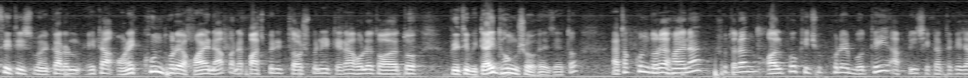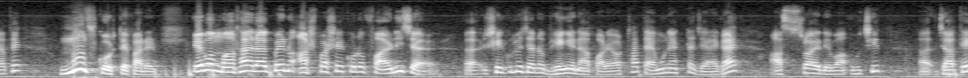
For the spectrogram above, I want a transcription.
স্থিতিসময় কারণ এটা অনেকক্ষণ ধরে হয় না মানে পাঁচ মিনিট, দশ মিনিট, এটা হলে তো হয়তো পৃথিবীটাই ধ্বংস হয়ে যেত। এতক্ষণ ধরে হয় না, সুতরাং অল্প কিছুক্ষণের মধ্যেই আপনি সেখান থেকে যাতে মুভ করতে পারেন। এবং মাথায় রাখবেন, আশপাশে কোনো ফার্নিচার সেগুলো যেন ভেঙে না পড়ে। অর্থাৎ এমন একটা জায়গায় আশ্রয় নেওয়া উচিত যাতে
